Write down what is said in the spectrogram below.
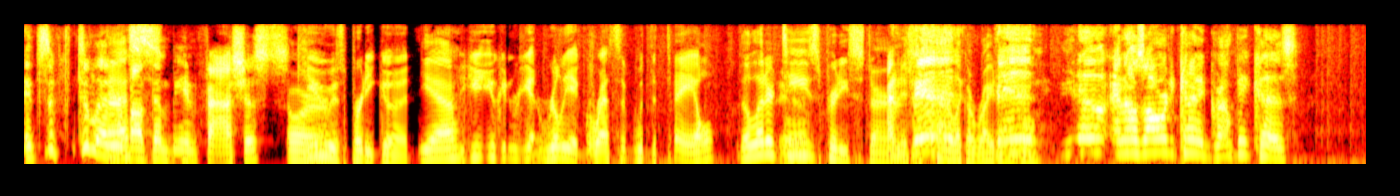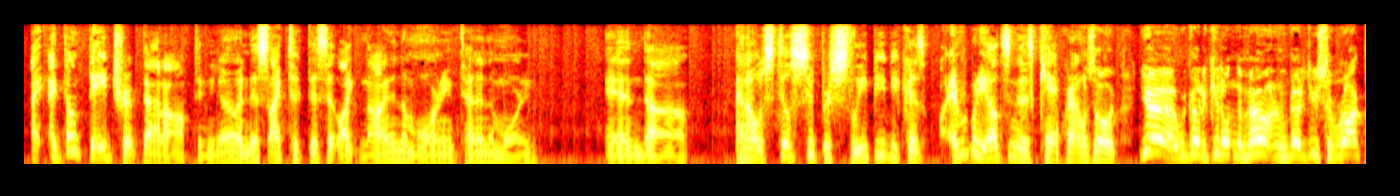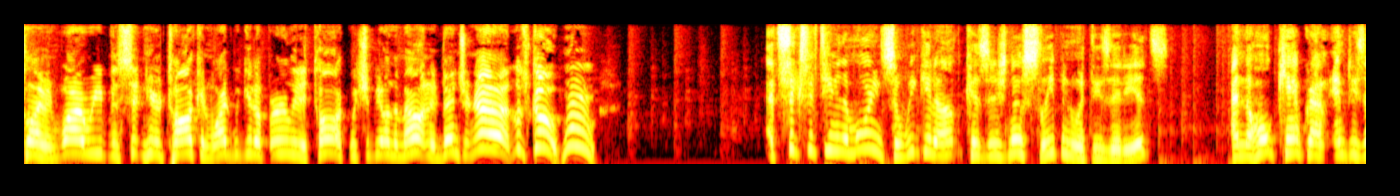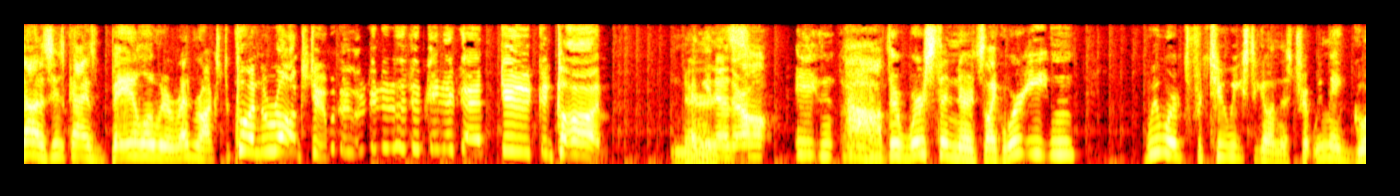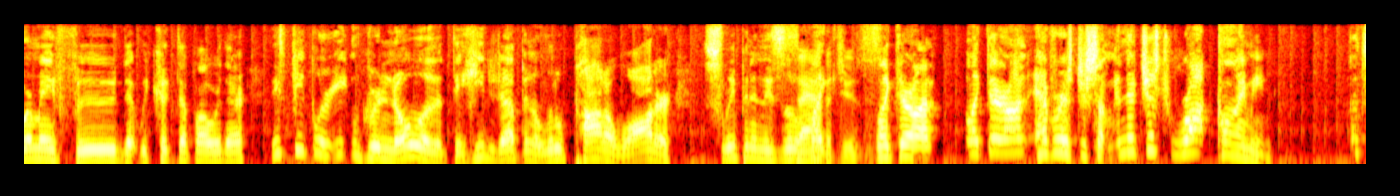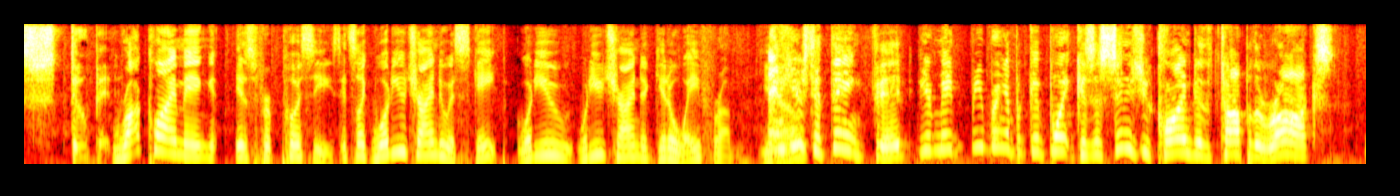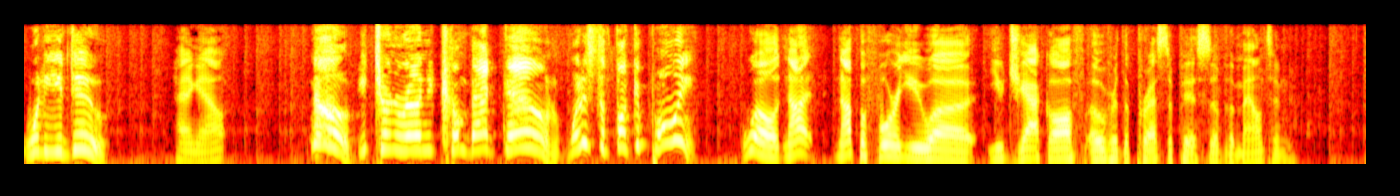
It's a, it's a letter about them being fascists. Or Q is pretty good. yeah, You, you can get really aggressive with the tail. the letter T Yeah. is pretty stern. And it's just kind of like a right then, angle. You know, and I was already kind of grumpy because I, I don't day trip that often, you know. And this, I took this at like nine in the morning, ten in the morning, and uh, and I was still super sleepy because everybody else in this campground was all like, "Yeah, we got to get on the mountain. We got to do some rock climbing. Why are we even sitting here talking? Why'd we get up early to talk? We should be on the mountain adventure. Yeah, let's go." Woo!" At six fifteen in the morning, so we get up because there's no sleeping with these idiots. And the whole campground empties out as these guys bail over to Red Rocks to climb the rocks, dude. Dude, good climb. Nerds. And you know, they're all eating. Oh, they're worse than nerds. Like, we're eating. We worked for two weeks to go on this trip. We made gourmet food that we cooked up while we're there. These people are eating granola that they heated up in a little pot of water, sleeping in these little like like they're on like they're on Everest or something, and they're just rock climbing. That's stupid. Rock climbing is for pussies. It's like, what are you trying to escape? What are you What are you trying to get away from? You and know? here's the thing, Fidd. You may you bring up a good point because as soon as you climb to the top of the rocks, what do you do? hang out. No, you turn around, you come back down. What is the fucking point? Well, not not before you uh you jack off over the precipice of the mountain.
